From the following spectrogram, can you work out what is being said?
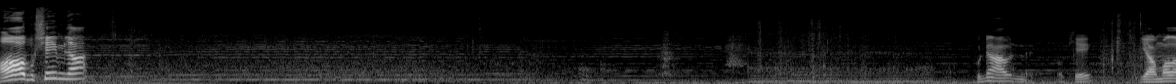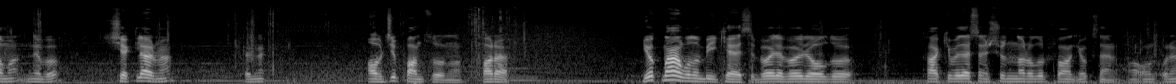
Aa bu şey mi la? Bu ne abi? Okey. Yağmalama. Ne bu? Çiçekler mi? Yani avcı pantolonu. Para. Yok mu bunun bir hikayesi? Böyle böyle oldu. Takip edersen şunlar olur falan. Yok sen. O, o- o ne?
